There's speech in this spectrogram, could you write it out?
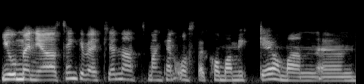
Jo, men jag tänker verkligen att man kan åstadkomma mycket om man eh,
